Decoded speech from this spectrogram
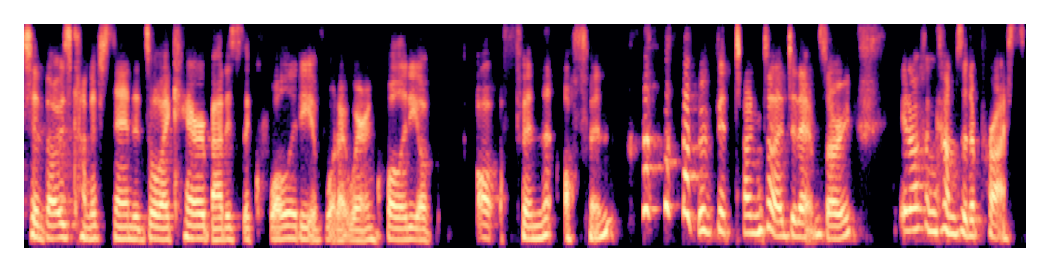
to those kind of standards. All I care about is the quality of what I wear and quality of often, often. I'm a bit tongue tied today. I'm sorry. It often comes at a price.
